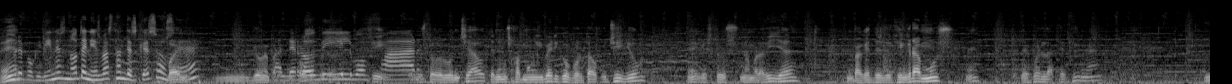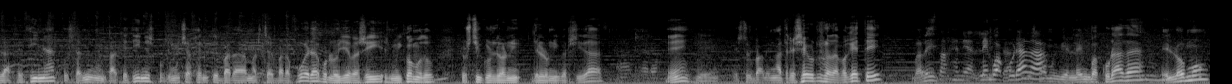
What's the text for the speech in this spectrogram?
¿eh? Hombre, poquitines no, tenéis bastantes quesos, Bueno, ¿eh? mm, yo me Valderrodil, pero- sí, bofar. tenemos todo loncheado, tenemos jamón ibérico cortado a cuchillo, ¿eh? que esto es una maravilla, en paquetes de 100 gramos. ¿eh? Después la cecina, la cecina, pues también en paquetines, porque mucha gente para marchar para afuera, pues lo lleva así, es muy cómodo. Los chicos de la, uni- de la universidad, ¿eh? Estos valen a 3 euros cada paquete, ¿vale? Está genial. Lengua Está- curada. Está muy bien, lengua curada, el lomo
